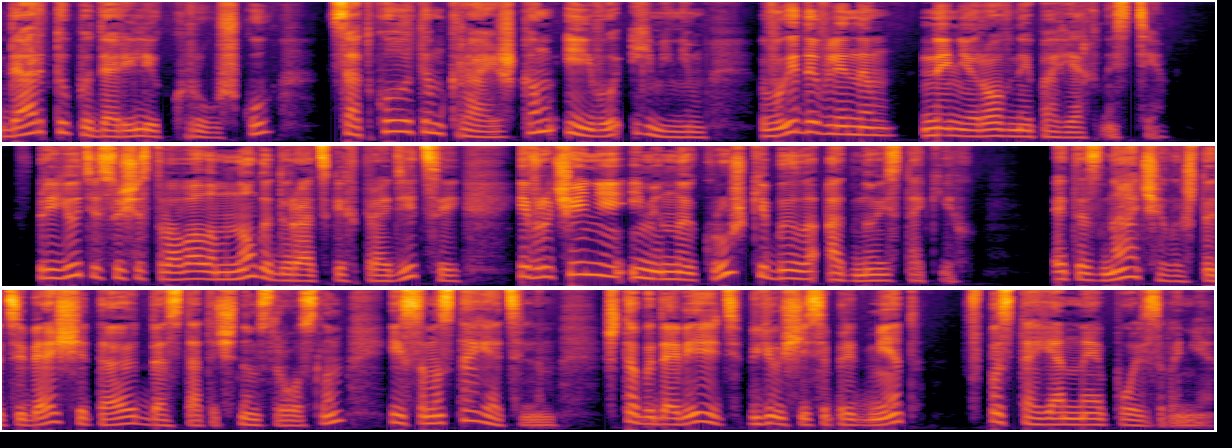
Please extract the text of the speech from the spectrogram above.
Дарту подарили кружку с отколотым краешком и его именем, выдавленным на неровной поверхности. В приюте существовало много дурацких традиций, и вручение именной кружки было одной из таких. Это значило, что тебя считают достаточно взрослым и самостоятельным, чтобы доверить бьющийся предмет в постоянное пользование.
